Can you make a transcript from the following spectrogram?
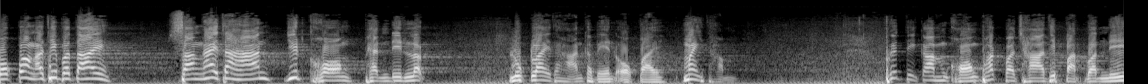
ปกป้องอธิปไตย สั่งให้ทหารยึดครองแผ่นดินแล้วลุกไล่ทหารเขมรออกไปไม่ทำพฤติกรรมของพรรคประชาธิปัตย์วันนี้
